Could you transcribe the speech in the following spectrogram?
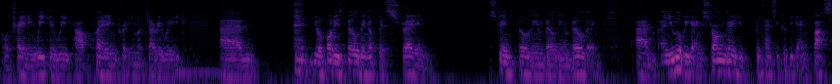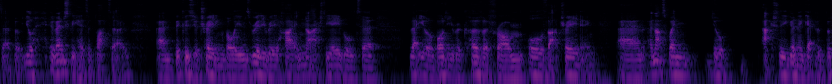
or training week in week out, playing pretty much every week. Um, your body's building up this strain strains building and building and building. Um, and you will be getting stronger, you potentially could be getting faster, but you'll eventually hit a plateau um, because your training volume's really, really high and not actually able to let your body recover from all of that training. Um, and that's when you're actually going to get the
